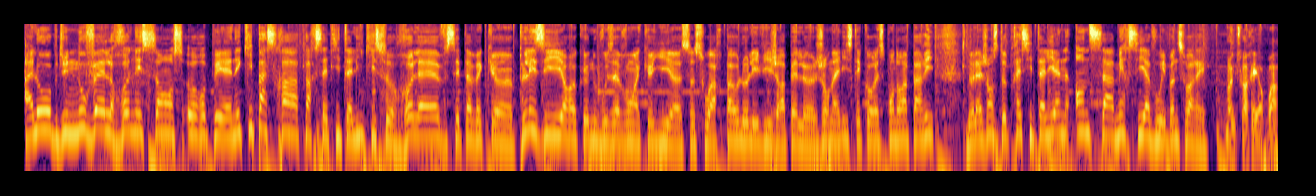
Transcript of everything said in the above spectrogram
À l'aube d'une nouvelle Renaissance européenne et qui passera par cette Italie qui se relève. C'est avec euh, plaisir que nous vous avons accueilli euh, ce soir. Paolo Levi, je rappelle, euh, journaliste et correspondant à Paris de l'agence de presse italienne ANSA. Merci à vous et bonne soirée. Bonne soirée, au revoir.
